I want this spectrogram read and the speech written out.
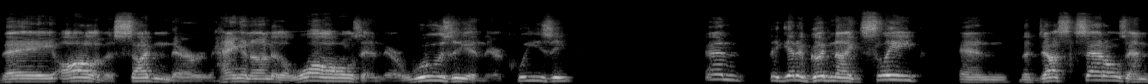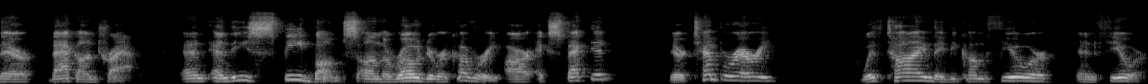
they all of a sudden they're hanging onto the walls and they're woozy and they're queasy. And they get a good night's sleep and the dust settles and they're back on track. And, and these speed bumps on the road to recovery are expected, they're temporary. With time, they become fewer and fewer.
